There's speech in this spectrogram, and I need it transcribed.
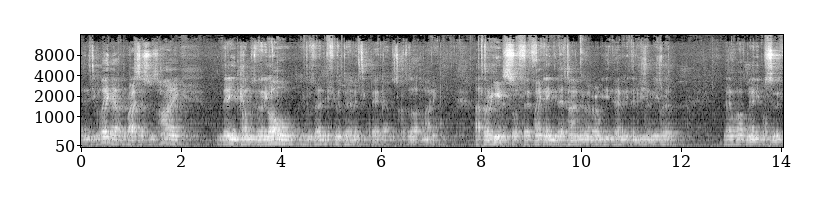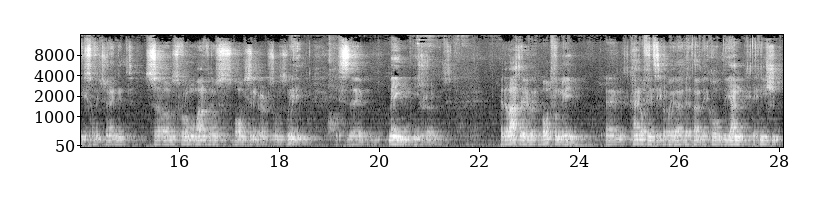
And an encyclopedia. The prices was high, the income was very low, it was very difficult to have an encyclopedia, which cost a lot of money. After years of uh, fighting, at that time, remember we didn't have any television in Israel. There were not many possibilities of entertainment. So I was from one of those boys and girls who was reading. It's the main entertainment. And the last they bought for me, and kind of encyclopedia at that time they called the young technician.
